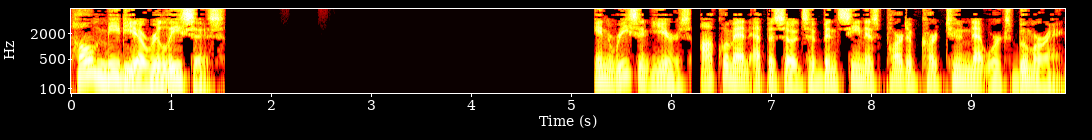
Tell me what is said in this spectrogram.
Home media releases In recent years, Aquaman episodes have been seen as part of Cartoon Network's Boomerang.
